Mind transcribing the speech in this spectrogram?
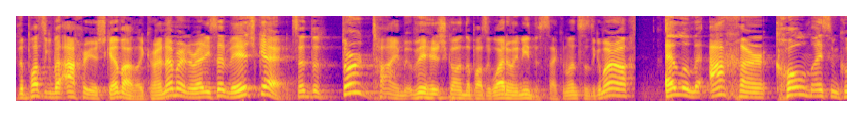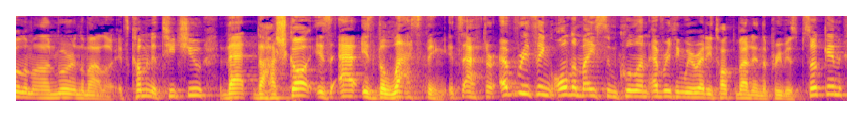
the pasuk V'achar yishkeva? Like I remember it already said V'hishke. It said the third time V'hishke on the pasuk. Why do I need the second one? Says the Gemara. It's coming to teach you that the hashka is at, is the last thing. It's after everything, all the maisim kulan, everything we already talked about in the previous psukim.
